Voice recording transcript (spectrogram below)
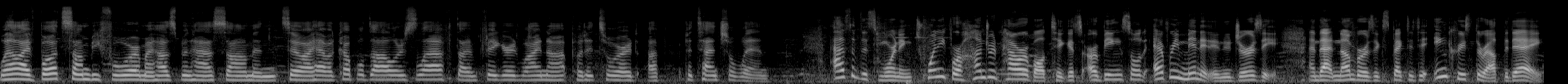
Well, I've bought some before. My husband has some, and so I have a couple dollars left. I figured why not put it toward a potential win. As of this morning, 2,400 Powerball tickets are being sold every minute in New Jersey, and that number is expected to increase throughout the day.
